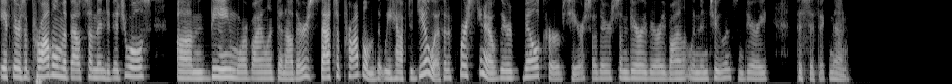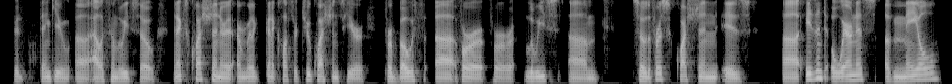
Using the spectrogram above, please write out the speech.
If there's a problem about some individuals, um, being more violent than others, that's a problem that we have to deal with. And of course, you know, there are bell curves here. So there's some very, very violent women too, and some very pacific men. Good. Thank you, uh, Alex and Louise. So the next question, or I'm really going to cluster two questions here for both, uh, for, for Louise. Um, so the first question is, uh, isn't awareness of male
